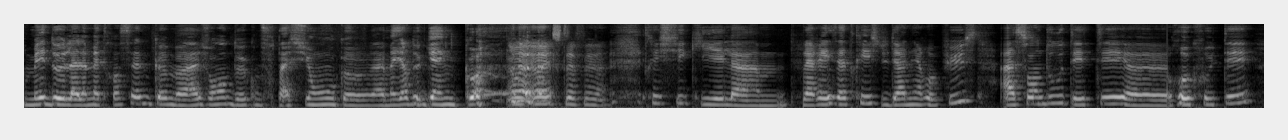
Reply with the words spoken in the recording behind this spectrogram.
mais de la, mettre en scène comme agent de confrontation comme la manière de gang quoi. Ouais, ouais tout à fait Trichy qui est la, la réalisatrice du dernier opus a sans doute été recrutée euh,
